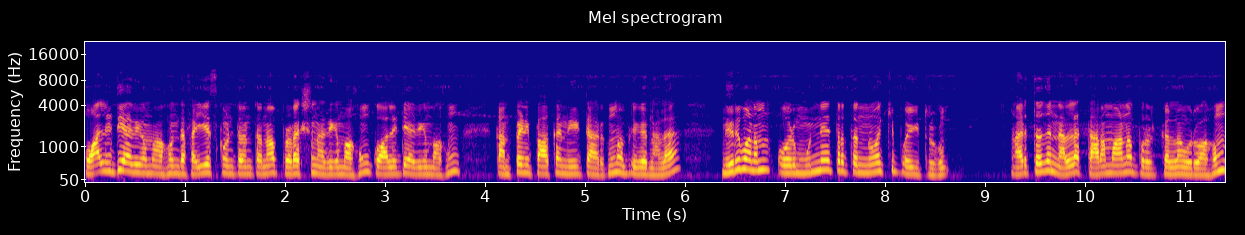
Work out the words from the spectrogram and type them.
குவாலிட்டி அதிகமாகும் இந்த ஃபைவ் இயர்ஸ் கொண்டு வந்துட்டோம்னா ப்ரொடக்ஷன் அதிகமாகும் குவாலிட்டி அதிகமாகும் கம்பெனி பார்க்க நீட்டாக இருக்கும். அப்படிங்கிறதுனால நிறுவனம் ஒரு முன்னேற்றத்தை நோக்கி போய்கிட்டு இருக்கும் அடுத்தது நல்ல தரமான பொருட்கள்லாம் உருவாகும்.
